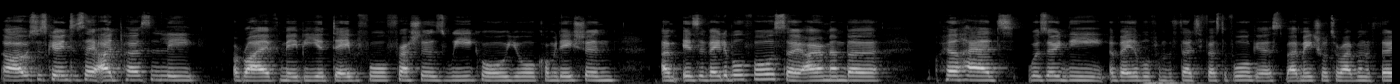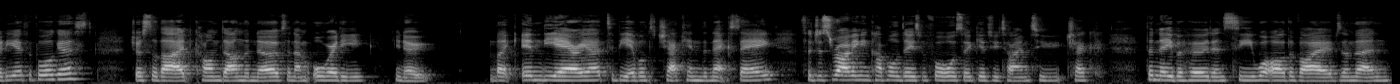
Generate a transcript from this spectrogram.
Oh, I was just going to say I'd personally arrive maybe a day before Freshers Week or your accommodation um, is available for. So I remember Hillhead was only available from the 31st of August, but I made sure to arrive on the 30th of August just so that I'd calm down the nerves and I'm already you know, like in the area to be able to check in the next day. So just arriving a couple of days before also gives you time to check the neighborhood and see what are the vibes and then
